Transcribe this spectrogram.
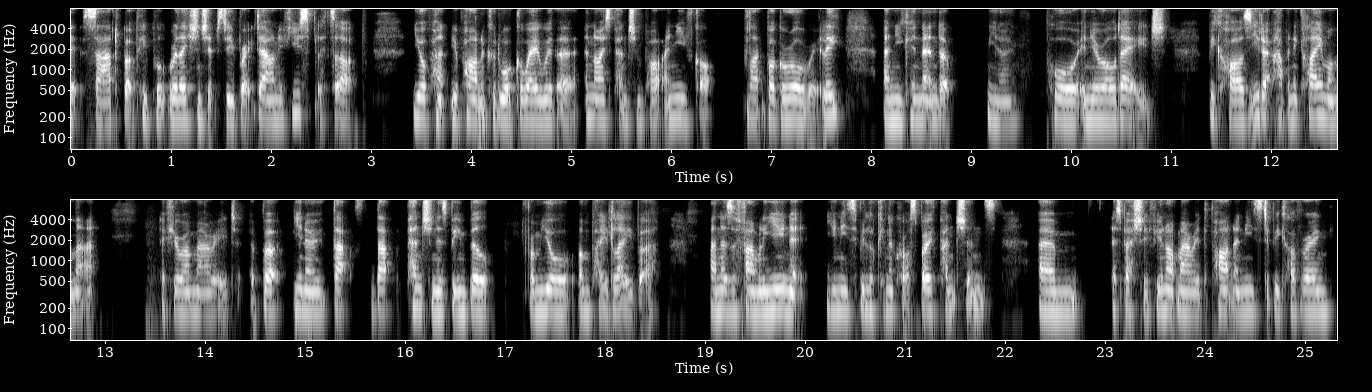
it's sad, but people relationships do break down. If you split up, your your partner could walk away with a, a nice pension pot, and you've got like bugger all really, and you can end up you know poor in your old age because you don't have any claim on that if you're unmarried. But you know that that pension has been built from your unpaid labour, and as a family unit, you need to be looking across both pensions. Um, especially if you're not married, the partner needs to be covering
